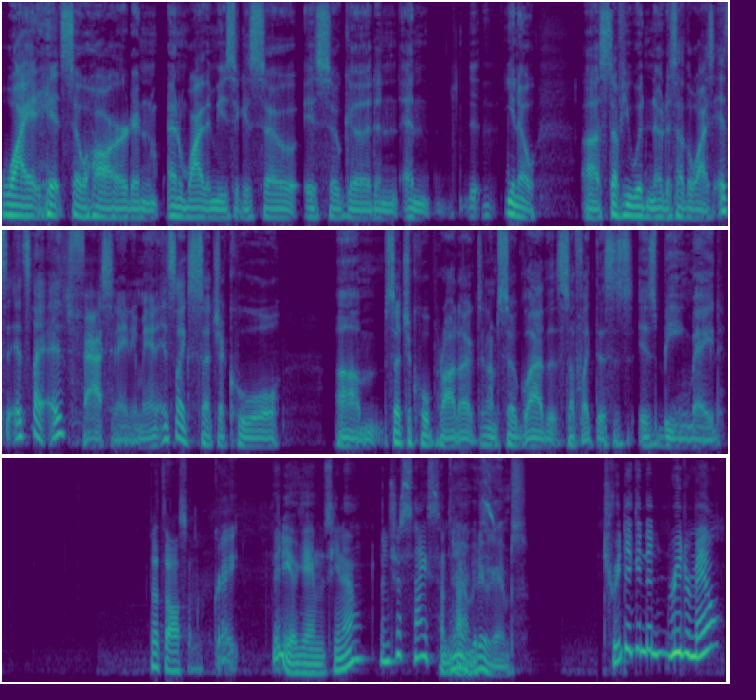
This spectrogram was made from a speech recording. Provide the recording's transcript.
why it hit so hard and and why the music is so is so good and and you know uh, stuff you wouldn't notice otherwise. It's it's like it's fascinating, man. It's like such a cool um such a cool product and I'm so glad that stuff like this is is being made. That's awesome. great. Video games, you know, they're just nice sometimes. Yeah, video games. Should we dig into reader mail?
